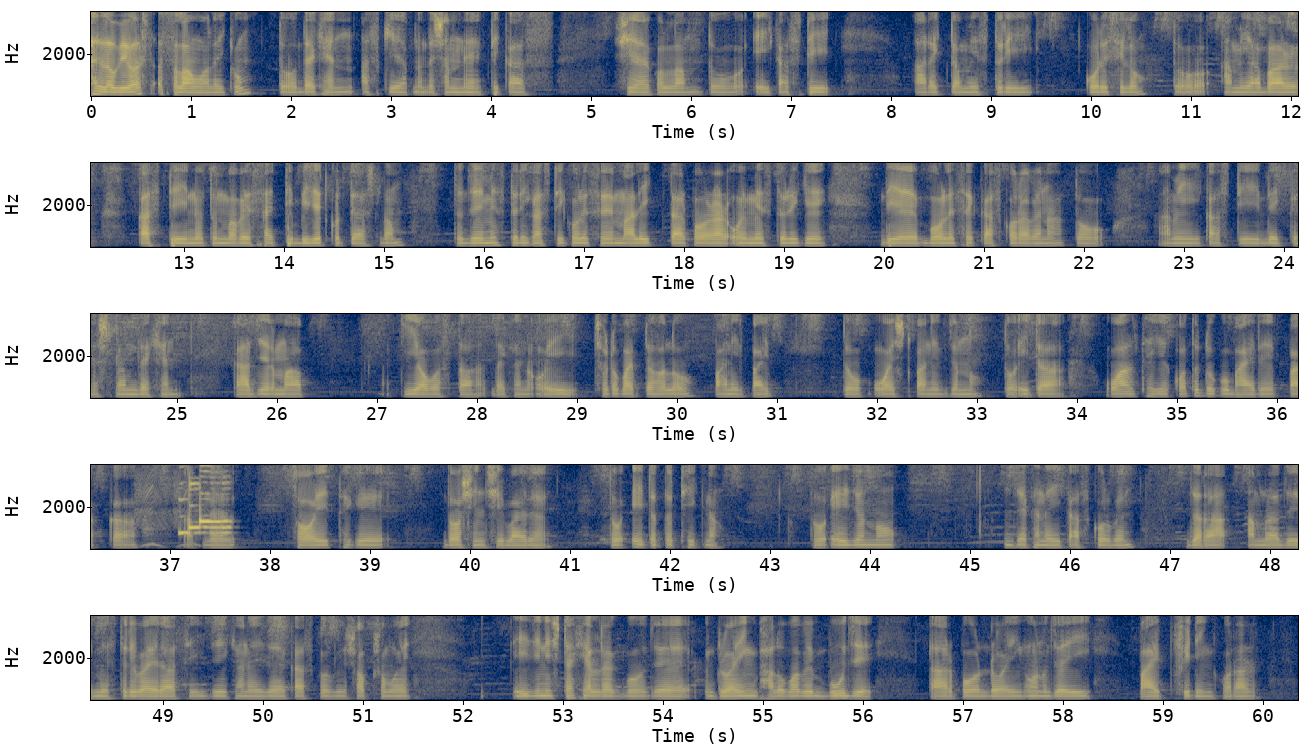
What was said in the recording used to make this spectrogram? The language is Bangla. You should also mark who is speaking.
Speaker 1: হ্যালো ভিউয়ার্স, আসসালামু আলাইকুম। তো দেখেন, আজকে আপনাদের সামনে একটি কাজ শেয়ার করলাম। তো এই কাজটি আরেকটা মিস্ত্রি করেছিল। তো আমি আবার কাজটি নতুনভাবে সাইটটি ভিজিট করতে আসলাম। তো যে মিস্ত্রি কাজটি করেছে মালিক, তারপর আর ওই মিস্ত্রিকে দিয়ে বলেছে কাজ করাবে না। তো আমি কাজটি দেখতে আসলাম। দেখেন, কাজের মাপ কি অবস্থা? দেখেন, ওই ছোট পাইপটা হলো পানির পাইপ তো ওয়েস্ট পানির জন্য। তো এটা ওয়াল থেকে কতটুকু বাইরে? পাক্কা আপনার ছয় থেকে দশ ইঞ্চি বাইরে। তো এইটা তো ঠিক না। তো এই জন্য যেখানে এই কাজ করবেন, যারা আমরা যে মিস্ত্রি বাইরে আছি যেখানে যে কাজ করবে সব সময় এই জিনিসটা খেয়াল রাখব যে ড্রয়িং ভালোভাবে বুঝে তারপর ড্রয়িং অনুযায়ী পাইপ ফিটিং করার।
